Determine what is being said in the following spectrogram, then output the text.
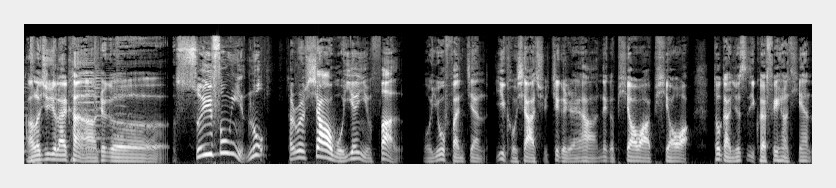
好了，继续来看啊，这个随风引落。他说下午烟瘾犯了，我又犯贱了，一口下去，这个人啊，那个飘啊飘啊，都感觉自己快飞上天了。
